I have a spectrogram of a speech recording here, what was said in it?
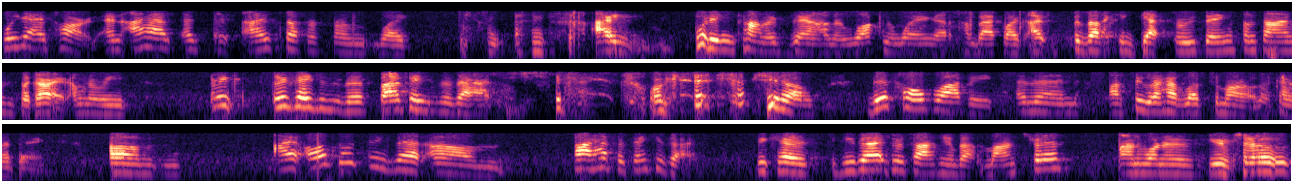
Well, yeah, it's hard, and I have I, I suffer from like I putting comics down and walking away and gotta come back like I so that I can get through things. Sometimes it's like, all right, I'm gonna read three three pages of this, five pages of that, or you know this whole floppy, and then I'll see what I have left tomorrow. That kind of thing. Um, I also think that um, I have to thank you guys because you guys were talking about Monstrous on one of your shows,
